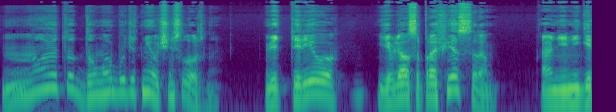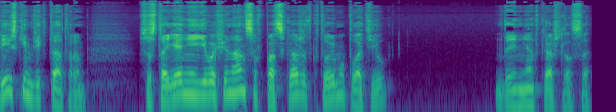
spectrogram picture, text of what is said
Но это, думаю, будет не очень сложно. Ведь Терио являлся профессором, а не нигерийским диктатором. Состояние его финансов подскажет, кто ему платил. Дэнни откашлялся.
